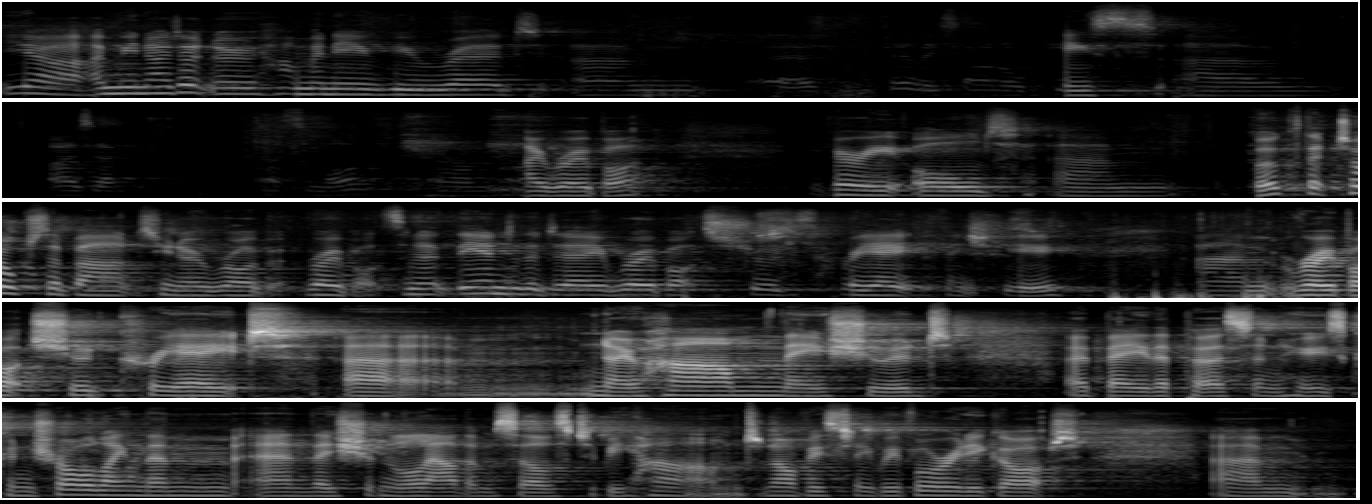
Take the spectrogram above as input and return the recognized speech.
Yeah, I mean, I don't know how many of you read um, a fairly seminal piece, um, Isaac Asimov, um, I, Robot, a very old um, book that talks about, you know, ro- robots. And at the end of the day, robots should create, thank you, um, robots should create um, no harm, they should obey the person who's controlling them, and they shouldn't allow themselves to be harmed. And obviously, we've already got um,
